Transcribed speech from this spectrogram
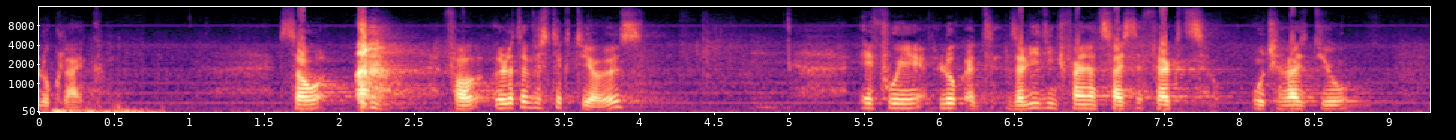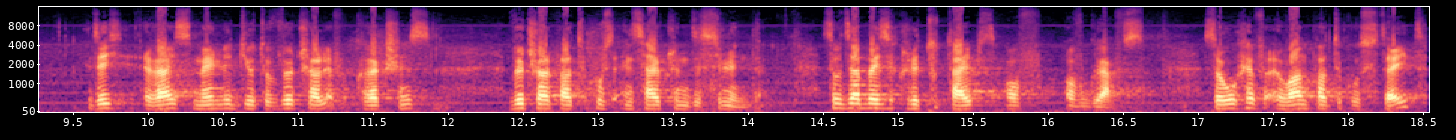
look like. So for relativistic theories, if we look at the leading finite size effects, which arise due, they arise mainly due to virtual corrections, virtual particles encircling the cylinder. So there are basically two types of, of graphs. So we have a one particle state,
